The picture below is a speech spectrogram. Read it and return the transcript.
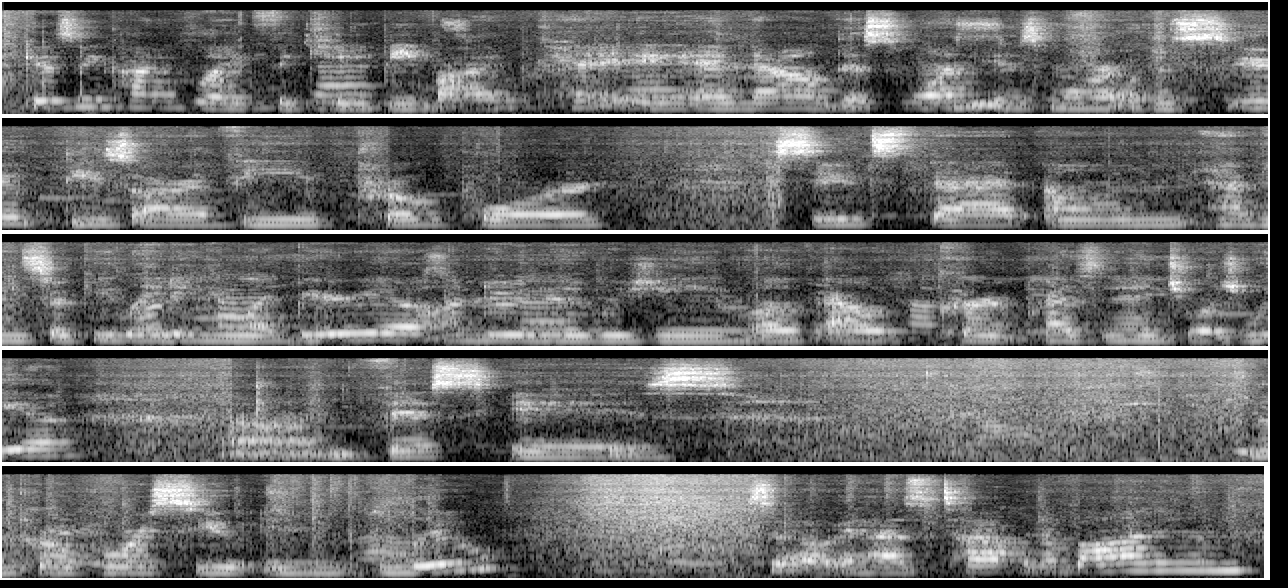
Gives me kind of like the capey vibe. Okay. And now this this one is more of a suit. These are the pro-poor suits that um, have been circulating in Liberia under the regime of our current president, George Weah. Um, this is the pro-poor suit in blue. So it has a top and a bottom.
